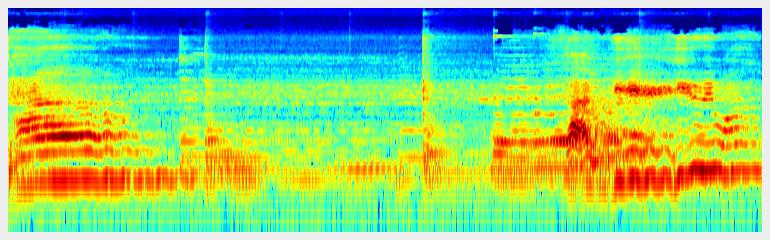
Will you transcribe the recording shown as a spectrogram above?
Down thy weary one.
